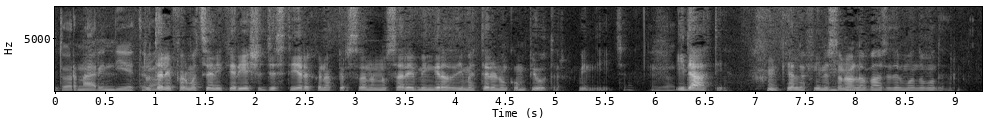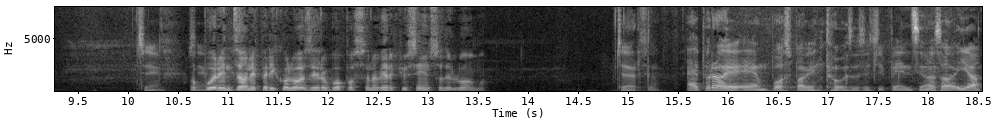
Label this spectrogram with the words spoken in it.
tornare indietro. Tutte le informazioni che riesce a gestire che una persona non sarebbe in grado di mettere in un computer, quindi cioè, esatto. i dati che alla fine sono mm-hmm. alla base del mondo moderno. Oppure in zone pericolose i robot possono avere più senso dell'uomo. Certo. Eh, però è, è, un po' spaventoso se ci pensi, non so, io...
